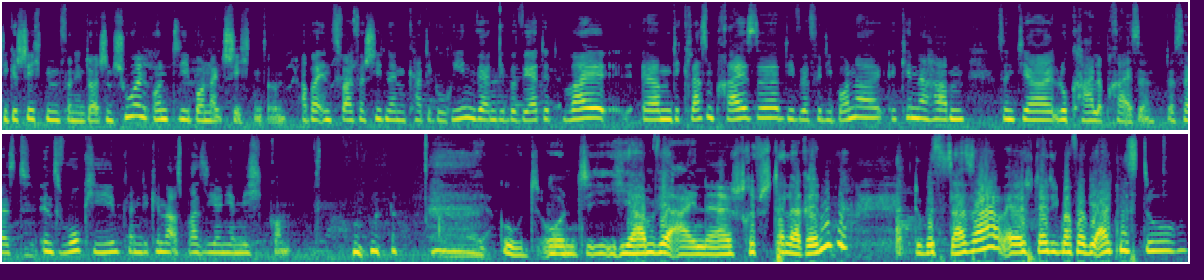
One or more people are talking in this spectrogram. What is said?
die Geschichten von den deutschen Schulen und die Bonner Geschichten drin. Aber in zwei verschiedenen Kategorien werden die bewertet, weil ähm, die Klassenpreise, die wir für die Bonner Kinder haben, sind ja lokale Preise. Das heißt, ins Woki können die Kinder aus Brasilien nicht kommen. Gut, und hier haben wir eine Schriftstellerin. Du bist Sasa. Äh, stell dich mal vor, wie alt bist du?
